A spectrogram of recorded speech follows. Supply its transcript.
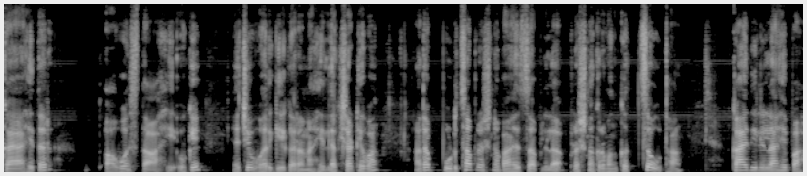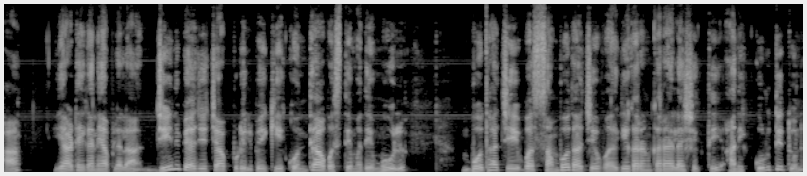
काय आहे तर अवस्था आहे. ओके. याचे वर्गीकरण आहे. लक्षात ठेवा. आता पुढचा प्रश्न पाहायचा आपल्याला प्रश्न क्रमांक चौथा काय दिलेला आहे पहा. या ठिकाणी आपल्याला जीन प्याजेच्या पुढीलपैकी कोणत्या अवस्थेमध्ये मूल बोधाचे व संबोधाचे वर्गीकरण करायला शिकते आणि कृतीतून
